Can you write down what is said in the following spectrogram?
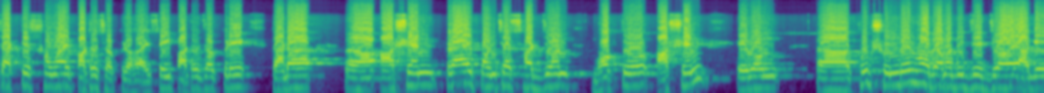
চারটের সময় পাঠচক্র হয়। সেই পাঠচক্রে তারা আসেন। প্রায় পঞ্চাশ ষাট জন ভক্ত আসেন। এবং খুব সুন্দরভাবে আমাদের যে জয় আগে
